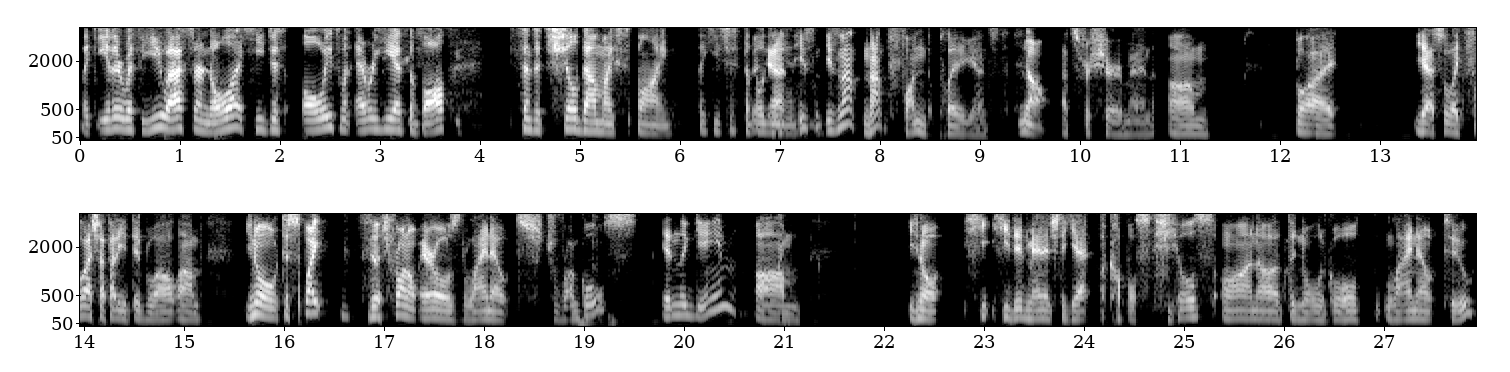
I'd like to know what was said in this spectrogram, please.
Like either with the US or Nola, he just always, whenever he has the ball, sends a chill down my spine. Like he's just the Yeah, boogeyman. he's he's not not fun to play against. no. That's for sure, man. Um, but yeah, so like Flesch, I thought he did well. Um, you know, despite the Toronto Arrows line out struggles in the game, um, you know, he he did manage to get a couple steals on uh the Nola Gold line out too.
